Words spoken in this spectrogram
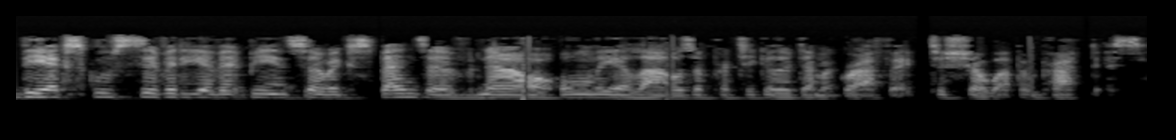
the exclusivity of it being so expensive now only allows a particular demographic to show up and practice.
